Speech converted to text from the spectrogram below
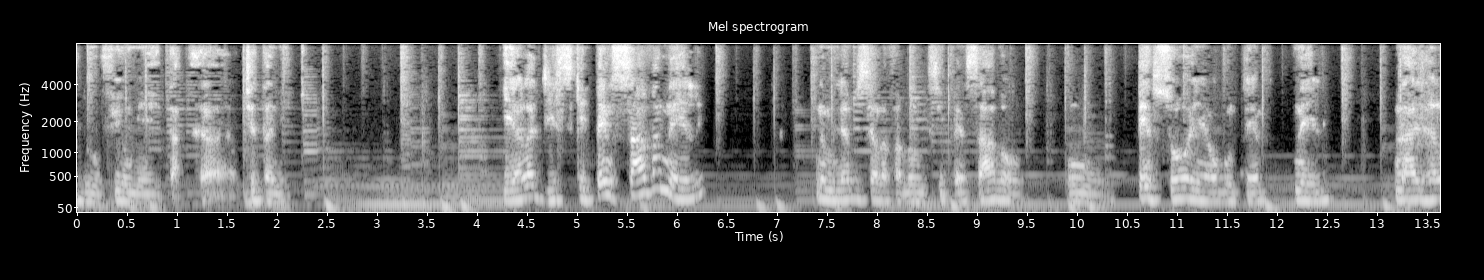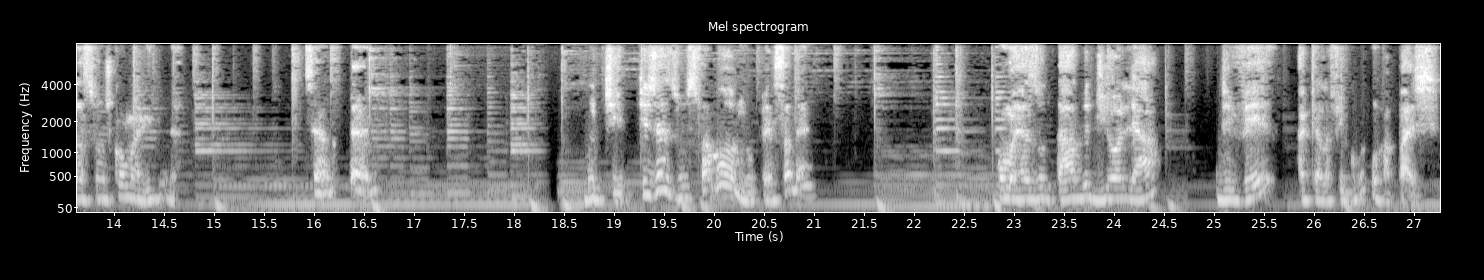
do filme uh, Titanic. E ela disse que pensava nele, não me lembro se ela falou se pensava ou, ou pensou em algum tempo nele, nas relações com o marido dela. Isso é. Do tipo que Jesus falou no pensamento. Como resultado de olhar, de ver aquela figura, um rapaz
